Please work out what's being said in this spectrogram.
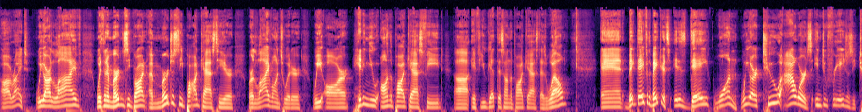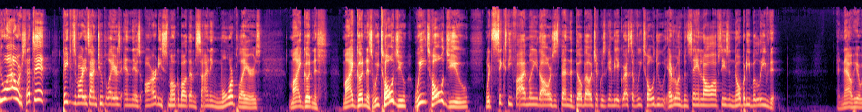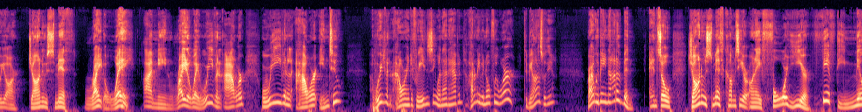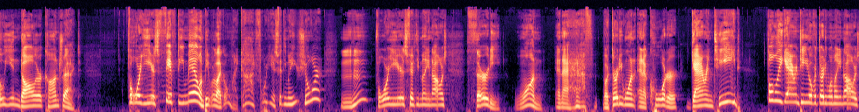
All right, we are live with an emergency broad emergency podcast here. We're live on Twitter. We are hitting you on the podcast feed. Uh, if you get this on the podcast as well, and big day for the Patriots. It is day one. We are two hours into free agency. Two hours. That's it. Patriots have already signed two players, and there's already smoke about them signing more players. My goodness. My goodness. We told you. We told you with $65 million to spend that Bill Belichick was going to be aggressive. We told you. Everyone's been saying it all offseason. Nobody believed it. And now here we are. Jonnu Smith right away. I mean, right away. We're even an hour. Were we even an hour into? Were we even an hour into free agency when that happened? I don't even know if we were, to be honest with you. Right? We may not have been. And so Jonnu Smith comes here on a four year, $50 million contract. Four years, 50 mil. And people are like, oh my God, four years, fifty 50 million. You sure? Mm-hmm. Four years, $50 million, 31 and a half or 31 and a quarter guaranteed. Fully guaranteed over $31 million.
